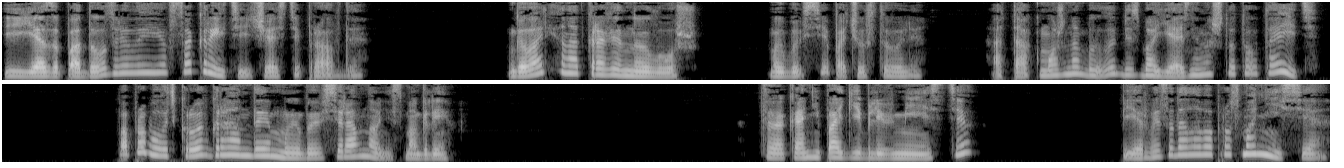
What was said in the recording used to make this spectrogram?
и я заподозрила ее в сокрытии части правды. Говори она откровенную ложь, мы бы все почувствовали, а так можно было безбоязненно что-то утаить. Попробовать кровь Гранды мы бы все равно не смогли. «Так они погибли вместе?» Первой задала вопрос Манисия,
